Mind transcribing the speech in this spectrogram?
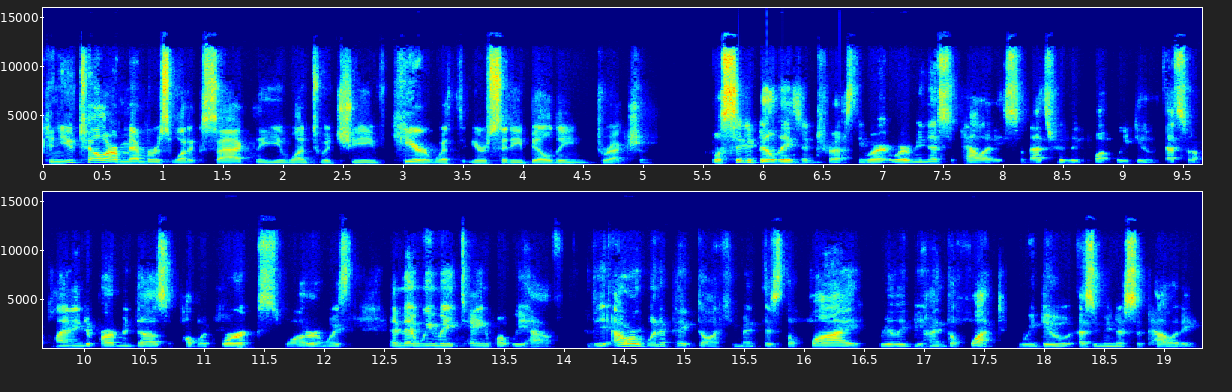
Can you tell our members what exactly you want to achieve here with your city building direction? Well, city building is interesting. We're, we're a municipality, so that's really what we do. That's what a planning department does, a public works, water and waste, and then we maintain what we have. The Our Winnipeg document is the why really behind the what we do as a municipality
